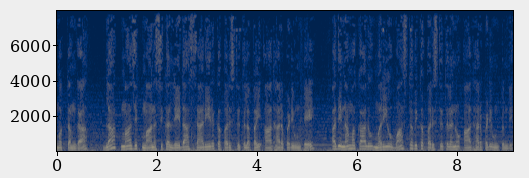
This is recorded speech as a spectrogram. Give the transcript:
మొత్తంగా బ్లాక్ మాజిక్ మానసిక లేదా శారీరక పరిస్థితులపై ఆధారపడి ఉంటే అది నమ్మకాలు మరియు వాస్తవిక పరిస్థితులను ఆధారపడి ఉంటుంది.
